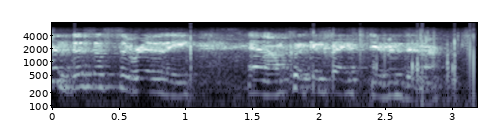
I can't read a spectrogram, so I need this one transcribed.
this is Serenity, and I'm cooking Thanksgiving dinner.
